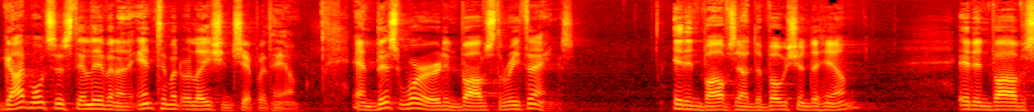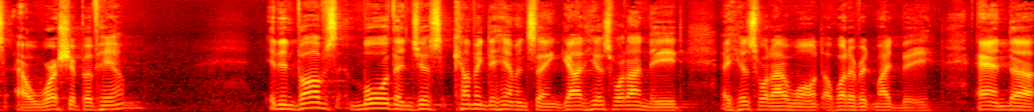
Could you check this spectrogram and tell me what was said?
God wants us to live in an intimate relationship with Him. And this word involves three things it involves our devotion to Him, it involves our worship of Him, It involves more than just coming to Him and saying, God, here's what I need, uh, here's what I want, or whatever it might be. And uh,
